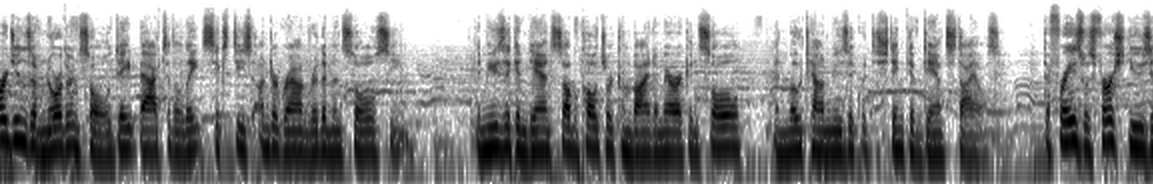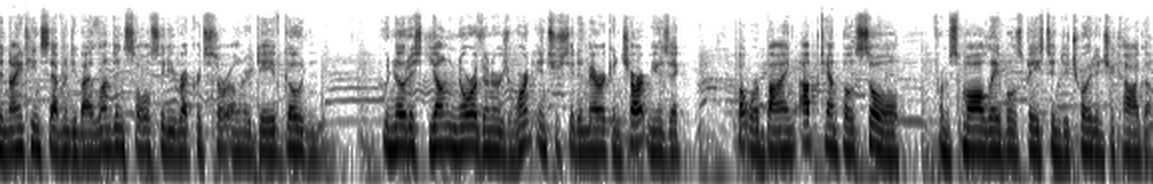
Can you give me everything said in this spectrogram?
Origins of Northern Soul date back to the late 60s underground rhythm and soul scene. The music and dance subculture combined American soul and Motown music with distinctive dance styles. The phrase was first used in 1970 by London Soul City record store owner Dave Godin, who noticed young Northerners weren't interested in American chart music, but were buying up-tempo soul from small labels based in Detroit and Chicago.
